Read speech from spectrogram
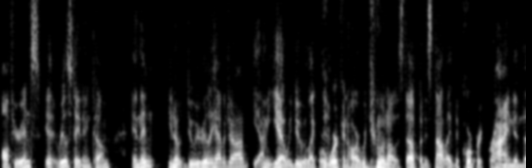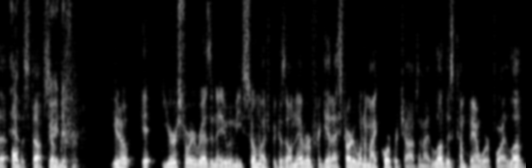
off your in, real estate income. And then, you know, do we really have a job? Yeah, I mean, yeah, we do. Like we're yeah. working hard, we're doing all the stuff, but it's not like the corporate grind and the yeah, all the stuff. So, very different. You know, it, your story resonated with me so much because I'll never forget. I started one of my corporate jobs, and I love this company I work for. I love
